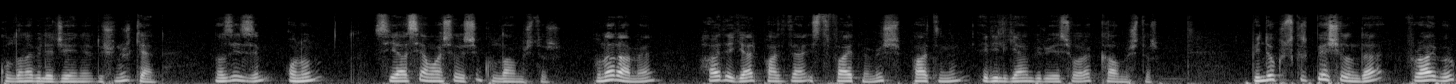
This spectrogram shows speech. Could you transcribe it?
kullanabileceğini düşünürken Nazizm onun siyasi amaçlar için kullanmıştır. Buna rağmen Heidegger partiden istifa etmemiş, partinin edilgen bir üyesi olarak kalmıştır. 1945 yılında Freiburg,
